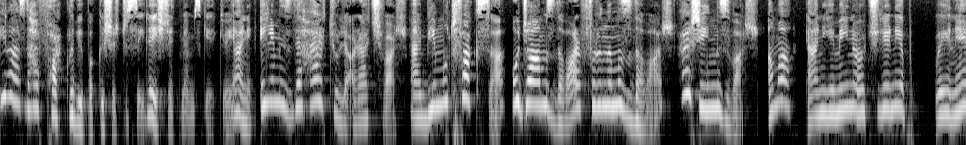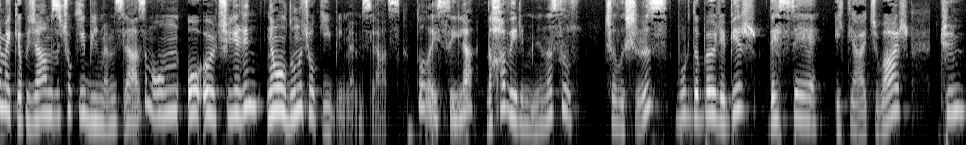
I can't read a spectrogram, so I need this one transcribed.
biraz daha farklı bir bakış açısıyla işletmemiz gerekiyor. Yani elimizde her türlü araç var. Yani bir mutfaksa ocağımız da var, fırınımız da var. Her şeyimiz var. Ama yani yemeğin ölçülerini yapıp ve ne yemek yapacağımızı çok iyi bilmemiz lazım. Onun o ölçülerin ne olduğunu çok iyi bilmemiz lazım. Dolayısıyla daha verimli nasıl çalışırız? Burada böyle bir desteğe ihtiyacı var. Tüm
